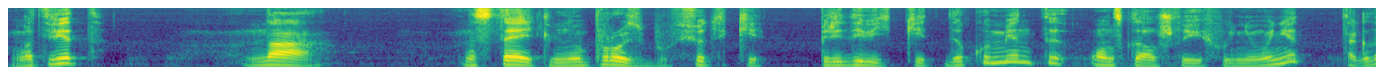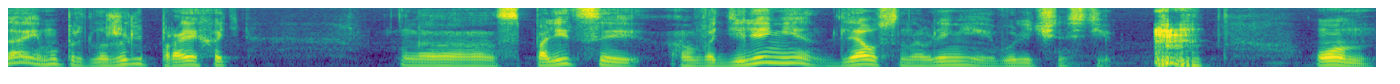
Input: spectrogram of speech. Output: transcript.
В ответ на настоятельную просьбу все-таки предъявить какие-то документы, он сказал, что их у него нет, тогда ему предложили проехать э, с полицией в отделение для установления его личности. Он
